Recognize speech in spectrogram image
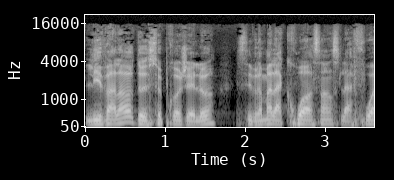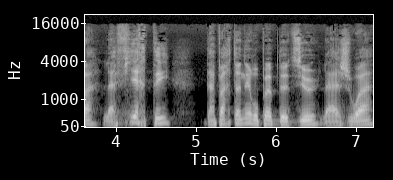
les valeurs de ce projet-là, c'est vraiment la croissance, la foi, la fierté d'appartenir au peuple de Dieu, la joie,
